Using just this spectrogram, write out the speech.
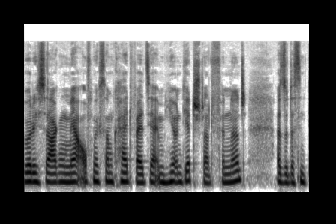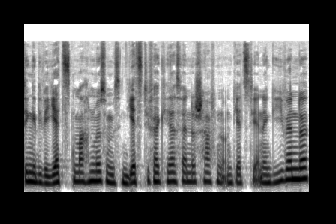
würde ich sagen, mehr Aufmerksamkeit, weil es ja im Hier und Jetzt stattfindet. Also das sind Dinge, die wir jetzt machen müssen. Wir müssen jetzt die Verkehrswende schaffen und jetzt die Energiewende.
